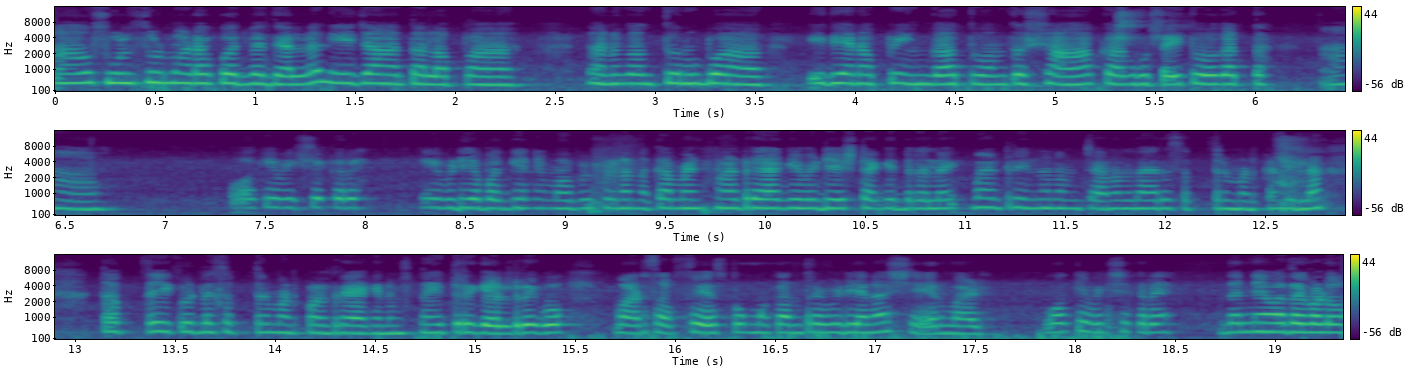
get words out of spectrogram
ನಾವು ಸುಳ್ಳು ಸುಳ್ಳು ಮಾಡೋಕೆ ಹೋದ್ವಿ ಅದೆಲ್ಲ ನಿಜ ಆತಲ್ಲಪ್ಪ. ನನಗಂತೂ ಬಾ ಇದೇನಪ್ಪ ಹಿಂಗಾತು ಅಂತ ಶಾಕ್ ಆಗ್ಬಿಟ್ಟೈತೆ ಹೋಗತ್ತ. ಹಾಂ ಓಕೆ ವೀಕ್ಷಕರೇ. ಈ ವಿಡಿಯೋ ಬಗ್ಗೆ ನಿಮ್ಮ ಅಭಿಪ್ರಾಯನ ಕಮೆಂಟ್ ಮಾಡ್ರಿ. ಹಾಗೆ ವಿಡಿಯೋ ಇಷ್ಟ ಆಗಿದ್ರೆ ಲೈಕ್ ಮಾಡಿರಿ. ಇನ್ನು ನಮ್ಮ ಚಾನಲ್ ಯಾರು ಸಬ್ಸ್ಕ್ರೈಬ್ ಮಾಡ್ಕೊಂಡಿಲ್ಲ ತಪ್ಪದೆ ಈ ಕೂಡಲೇ ಸಬ್ಸ್ಕ್ರೈಬ್ ಮಾಡ್ಕೊಳ್ರಿ. ಹಾಗೆ ನಮ್ಮ ಸ್ನೇಹಿತರಿಗೆ ಎಲ್ರಿಗೂ ವಾಟ್ಸಪ್ ಫೇಸ್ಬುಕ್ ಮುಖಾಂತರ ವಿಡಿಯೋನ ಶೇರ್ ಮಾಡಿ. ಓಕೆ ವೀಕ್ಷಕರೇ, ಧನ್ಯವಾದಗಳು.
